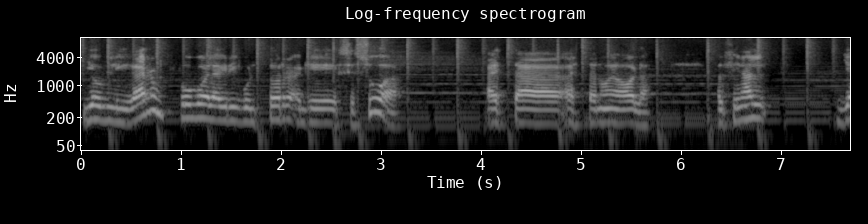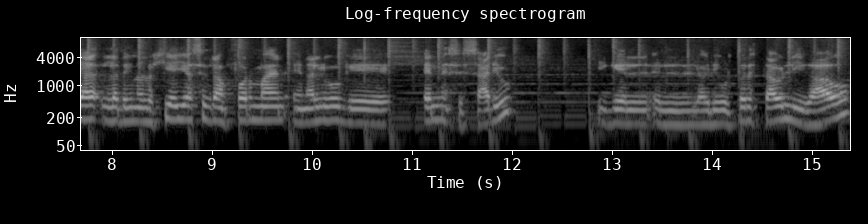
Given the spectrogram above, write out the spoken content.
y obligar un poco al agricultor a que se suba a esta, a esta nueva ola. Al final, ya la tecnología ya se transforma en, algo que es necesario y que el, agricultor está obligado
